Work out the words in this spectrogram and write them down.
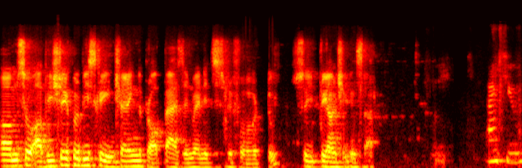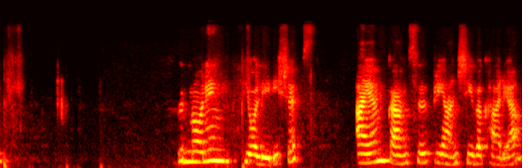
Um, so Abhishek will be screen sharing the prop as and when it's referred to. So Priyansh, you can start. Thank you. Good morning, your ladyships. I am Counsel Priyanshi Vakharia,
